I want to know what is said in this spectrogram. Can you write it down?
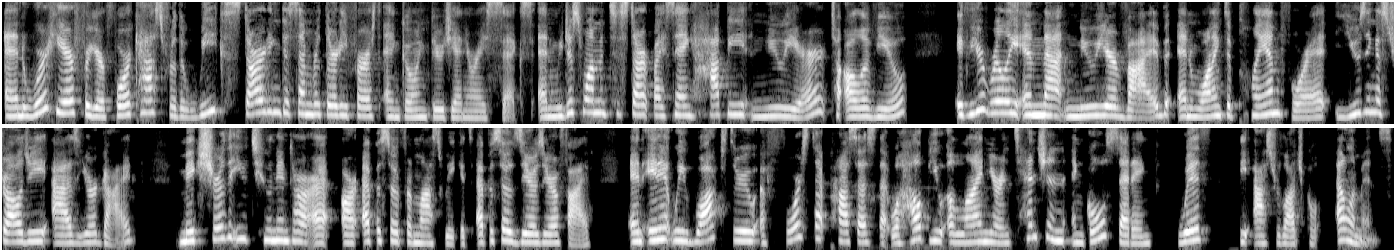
And we're here for your forecast for the week starting December 31st and going through January 6th. And we just wanted to start by saying Happy New Year to all of you. If you're really in that new year vibe and wanting to plan for it using astrology as your guide, make sure that you tune into our, our episode from last week. It's episode 005. And in it, we walked through a four step process that will help you align your intention and goal setting with the astrological elements.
